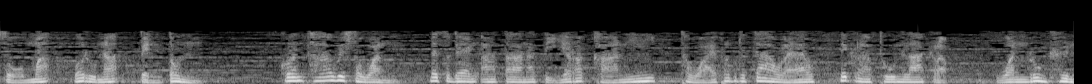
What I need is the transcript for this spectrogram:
โสมะ วรุณะ เป็นต้น ครันท้าเวสวรรณได้แสดงอาตานาติยรักขานี้ ถวายพระพุทธเจ้าแล้ว ได้กราบทูลลากลับ วันรุ่งขึ้น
